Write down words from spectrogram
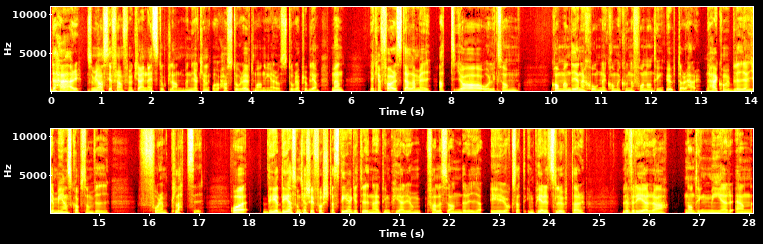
det här som jag ser framför mig, Ukraina är ett stort land men jag kan ha stora utmaningar och stora problem. Men jag kan föreställa mig att jag och liksom kommande generationer kommer kunna få någonting ut av det här. Det här kommer bli en gemenskap som vi får en plats i. Och det är det som kanske är första steget i när ett imperium faller sönder i, är ju också att imperiet slutar leverera någonting mer än,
